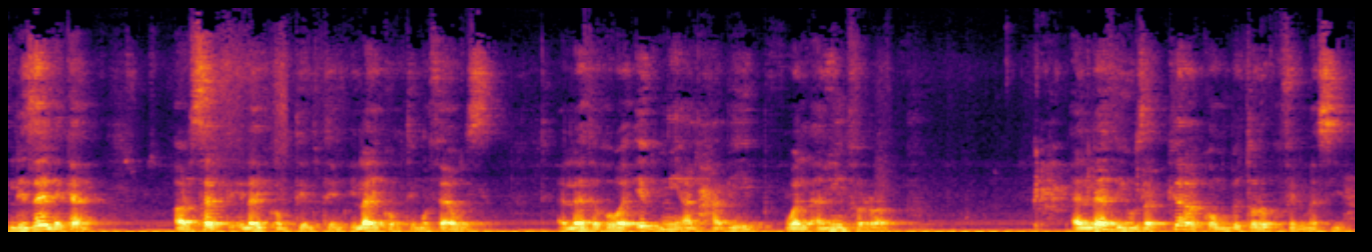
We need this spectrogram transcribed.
لذلك أرسلت إليكم إليكم تيموثاوس الذي هو ابني الحبيب والأمين في الرب الذي يذكركم بطرق في المسيح.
